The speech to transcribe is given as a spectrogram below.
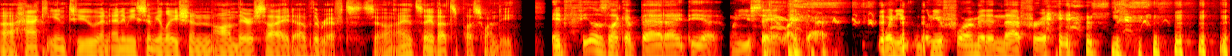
uh, hack into an enemy simulation on their side of the rift. So I'd say that's plus 1d. It feels like a bad idea when you say it like that. when you when you form it in that phrase.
